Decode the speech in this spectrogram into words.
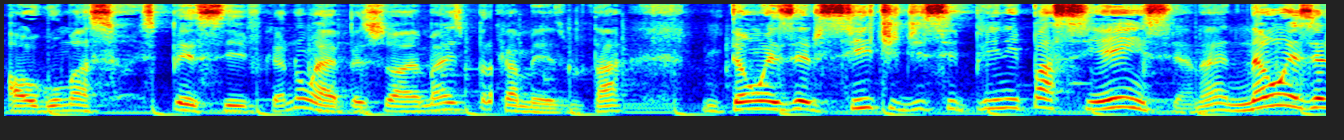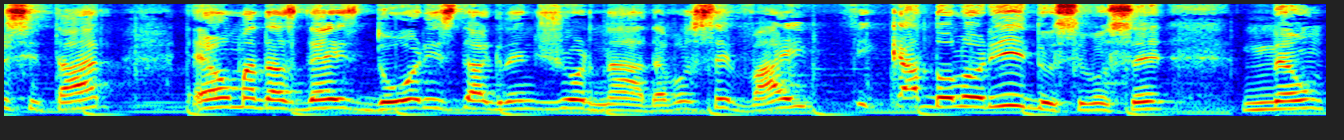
alguma ação específica. Não é, pessoal, é mais pra cá mesmo, tá? Então, exercite disciplina e paciência, né? Não exercitar é uma das 10 dores da grande jornada. Você vai ficar dolorido se você não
